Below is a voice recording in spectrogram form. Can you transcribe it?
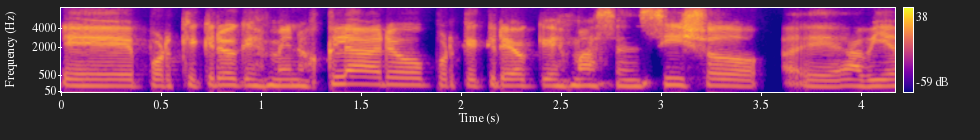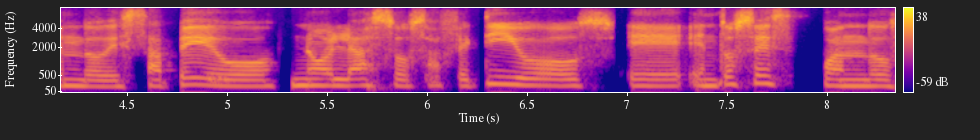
eh, porque creo que es menos claro, porque creo que es más sencillo eh, habiendo desapego, no lazos afectivos. entonces, cuando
